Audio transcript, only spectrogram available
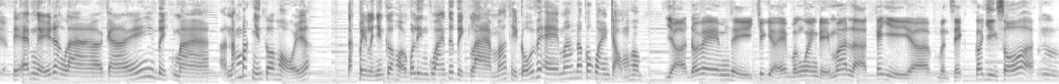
yeah. thì em nghĩ rằng là cái việc mà nắm bắt những cơ hội á đặc biệt là những cơ hội có liên quan tới việc làm á thì đối với em á nó có quan trọng không dạ đối với em thì trước giờ em vẫn quan điểm á là cái gì uh, mình sẽ có duyên số à ừ.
